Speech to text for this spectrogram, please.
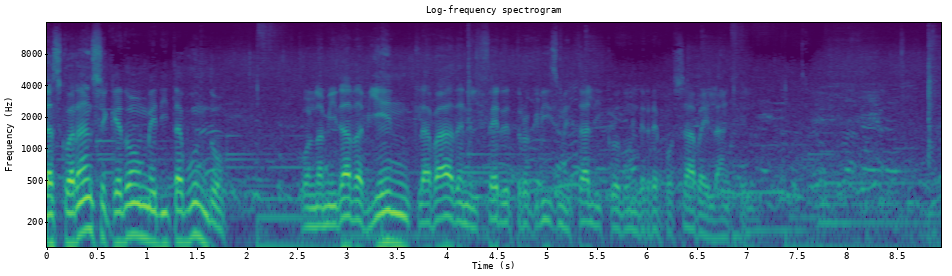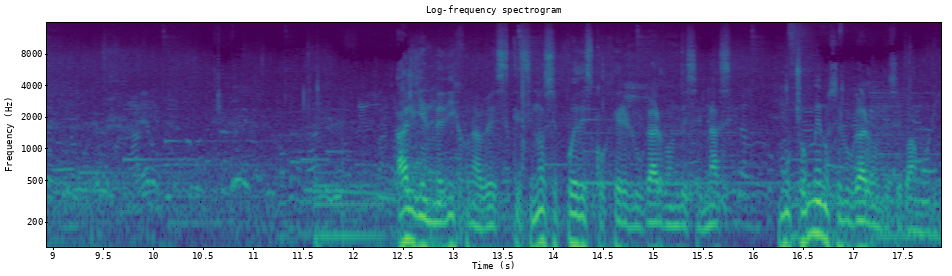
Velasco Arán se quedó meditabundo, con la mirada bien clavada en el féretro gris metálico donde reposaba el ángel. Alguien me dijo una vez que si no se puede escoger el lugar donde se nace, mucho menos el lugar donde se va a morir.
